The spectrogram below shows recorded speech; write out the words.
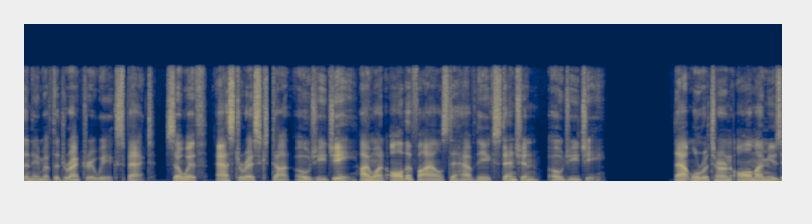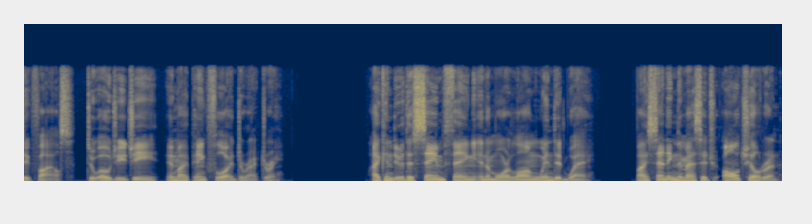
the name of the directory we expect. So with asterisk.ogg, I want all the files to have the extension OGG. That will return all my music files to OGG in my Pink Floyd directory. I can do the same thing in a more long-winded way. By sending the message all children,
